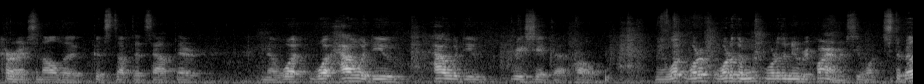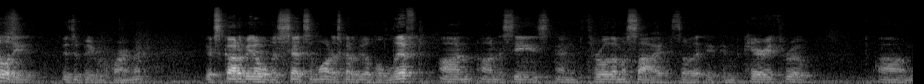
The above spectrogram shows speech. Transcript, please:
currents and all the good stuff that's out there? You know, what, what, how would you, how would you reshape that hull? I mean, what, what are, what are the, what are the new requirements? You want, stability is a big requirement. It's gotta be able to shed some water, it's gotta be able to lift on, on the seas and throw them aside so that it can carry through. Um,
